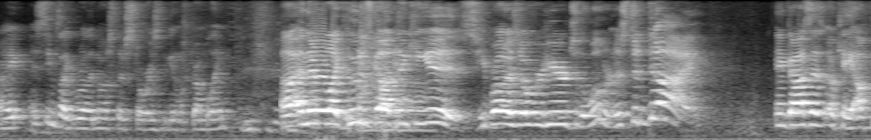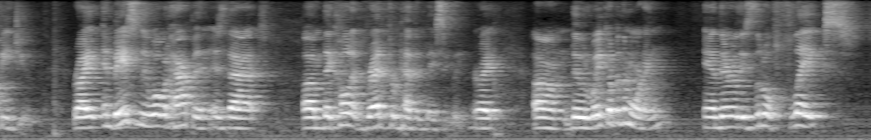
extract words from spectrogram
right? It seems like really most of their stories begin with grumbling. Uh, and they were like, Who does God think He is? He brought us over here to the wilderness to die. And God says, Okay, I'll feed you, right? And basically, what would happen is that um, they called it bread from heaven, basically, right? Um, they would wake up in the morning, and there were these little flakes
